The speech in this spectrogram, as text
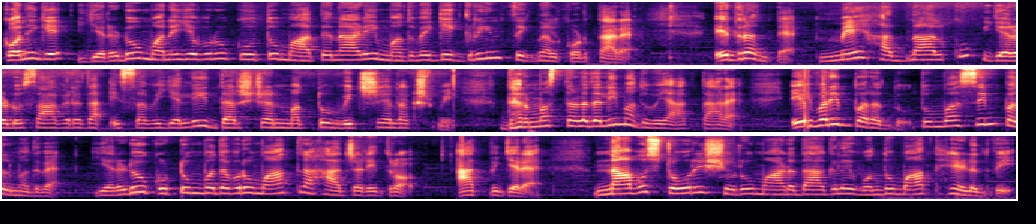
ಕೊನೆಗೆ ಎರಡೂ ಮನೆಯವರು ಕೂತು ಮಾತನಾಡಿ ಮದುವೆಗೆ ಗ್ರೀನ್ ಸಿಗ್ನಲ್ ಕೊಡ್ತಾರೆ. ಇದರಂತೆ, ಮೇ ಹದಿನಾಲ್ಕು ಎರಡು ಸಾವಿರದ ಇಸವಿಯಲ್ಲಿ ದರ್ಶನ್ ಮತ್ತು ವಿಜಯಲಕ್ಷ್ಮಿ ಧರ್ಮಸ್ಥಳದಲ್ಲಿ ಮದುವೆಯಾಗ್ತಾರೆ. ಇವರಿಬ್ಬರದ್ದು ತುಂಬಾ ಸಿಂಪಲ್ ಮದುವೆ. ಎರಡೂ ಕುಟುಂಬದವರು ಮಾತ್ರ ಹಾಜರಿದ್ರು. ಆತ್ಮೀಯರೇ, ನಾವು ಸ್ಟೋರಿ ಶುರು ಮಾಡಿದಾಗಲೇ ಒಂದು ಮಾತು ಹೇಳಿದ್ವಿ.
